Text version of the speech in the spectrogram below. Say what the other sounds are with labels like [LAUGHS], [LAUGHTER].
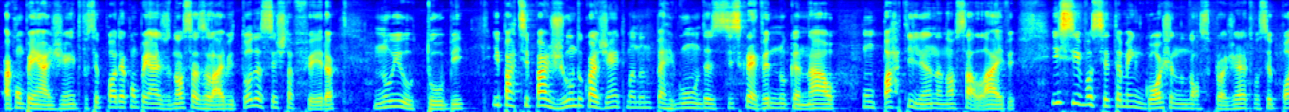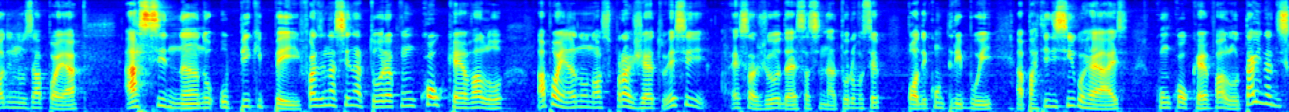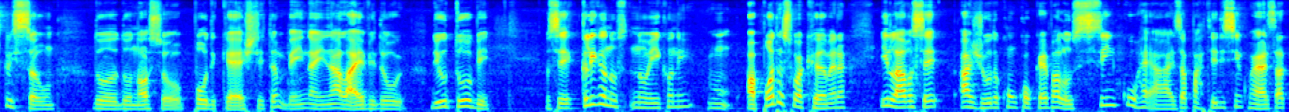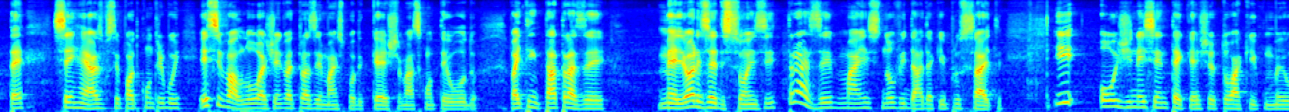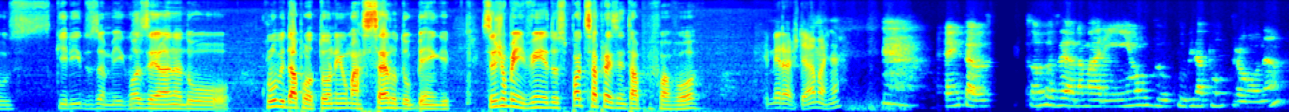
acompanhar a gente, você pode acompanhar as nossas lives toda sexta-feira no YouTube e participar junto com a gente, mandando perguntas, se inscrevendo no canal, compartilhando a nossa live. E se você também gosta do nosso projeto, você pode nos apoiar assinando o PicPay, fazendo assinatura com qualquer valor, apoiando o nosso projeto. Esse, essa ajuda, essa assinatura, você pode contribuir a partir de R$ reais com qualquer valor. Tá aí na descrição do, do nosso podcast, também aí na live do, do YouTube. Você clica no, no ícone, hum, aponta a sua câmera e lá você ajuda com qualquer valor. 5 reais, a partir de 5 reais até 100 reais você pode contribuir. Esse valor a gente vai trazer mais podcast, mais conteúdo, vai tentar trazer melhores edições e trazer mais novidade aqui para o site. E hoje nesse NTCast eu estou aqui com meus queridos amigos Roseana do Clube da Protona e o Marcelo do Bang. Sejam bem-vindos. Pode se apresentar, por favor? Primeiras damas, né? É, então, eu sou Roseana Marinho, do Clube da Poltrona,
